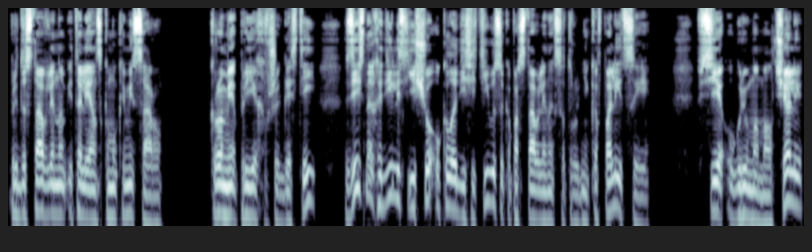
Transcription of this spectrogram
предоставленном итальянскому комиссару. Кроме приехавших гостей, здесь находились еще около десяти высокопоставленных сотрудников полиции. Все угрюмо молчали,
